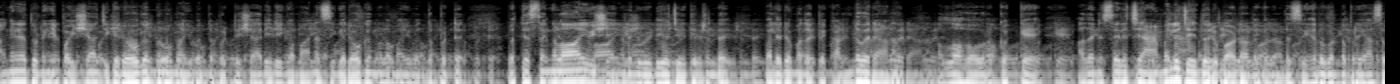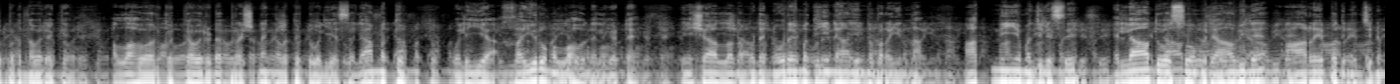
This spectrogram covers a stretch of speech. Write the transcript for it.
അങ്ങനെ തുടങ്ങി പൈശാചിക രോഗങ്ങളുമായി ബന്ധപ്പെട്ട് ശാരീരിക മാനസിക രോഗങ്ങളുമായി ബന്ധപ്പെട്ട് വ്യത്യസ്തങ്ങളായ വിഷയങ്ങളിൽ വീഡിയോ ചെയ്തിട്ടുണ്ട്. പലരും അതൊക്കെ കണ്ടവരാണ്. അള്ളാഹു അവർക്കൊക്കെ അതനുസരിച്ച് അമൽ ചെയ്ത ഒരുപാട് ആളുകളുണ്ട്. സിഹർ കൊണ്ട് പ്രയാസപ്പെടുന്നവരൊക്കെ. അള്ളാഹു അവർക്കൊക്കെ അവരുടെ പ്രശ്നങ്ങൾ തൊട്ട് വലിയ സലാമത്തും വലിയ ഹൈറും അള്ളാഹു നൽകട്ടെ. ഇൻഷാ അള്ളാഹ് നമ്മുടെ നൂറെ മദീന എന്ന് പറയുന്ന ആത്മീയ മജ്ലിസ് എല്ലാ ദിവസവും രാവിലെ ആറ് പതിനഞ്ചിനും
